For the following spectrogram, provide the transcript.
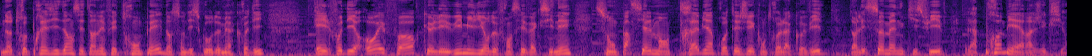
Notre président s'est en effet trompé dans son discours de mercredi. Et il faut dire haut et fort que les 8 millions de Français vaccinés sont partiellement très bien protégés contre la Covid dans les semaines qui suivent la première injection.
